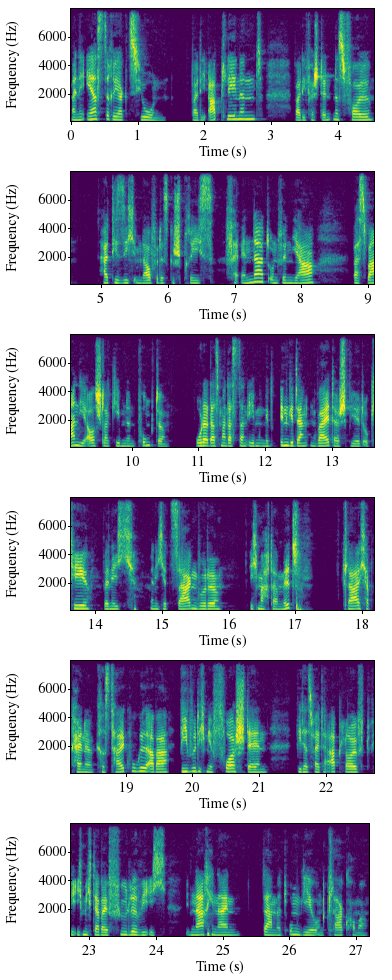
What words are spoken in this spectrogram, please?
meine erste Reaktion? War die ablehnend? War die verständnisvoll? Hat die sich im Laufe des Gesprächs verändert? Und wenn ja, was waren die ausschlaggebenden Punkte? Oder dass man das dann eben in Gedanken weiterspielt. Okay, wenn ich, wenn ich jetzt sagen würde, ich mache da mit, klar, ich habe keine Kristallkugel, aber wie würde ich mir vorstellen, wie das weiter abläuft, wie ich mich dabei fühle, wie ich im Nachhinein damit umgehe und klarkomme?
